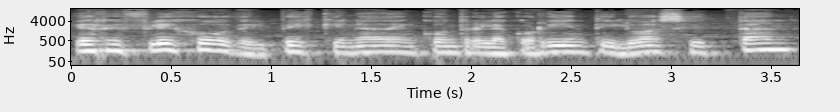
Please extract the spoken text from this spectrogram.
Es reflejo del pez que nada en contra de la corriente y lo hace tan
